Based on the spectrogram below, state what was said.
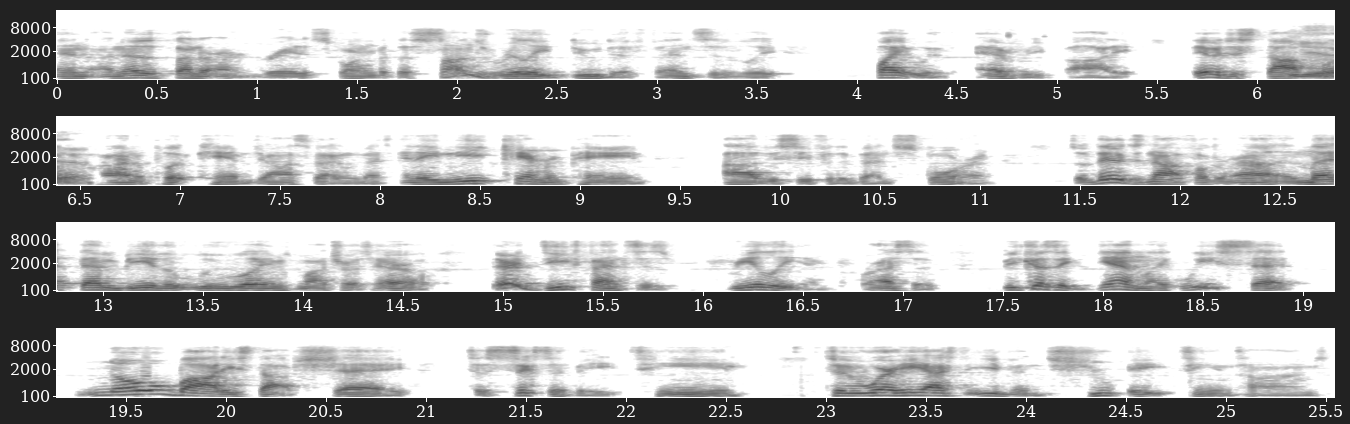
and I know the Thunder aren't great at scoring, but the Suns really do defensively fight with everybody. They would just stop yeah. trying to put Cam Johnson back on the bench, and they need Cameron Payne obviously for the bench scoring. So if they're just not fucking around and let them be the Lou Williams, Montrezl Harrell, their defense is really impressive. Because again, like we said, Nobody stops Shai to six of 18 to where he has to even shoot 18 times.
